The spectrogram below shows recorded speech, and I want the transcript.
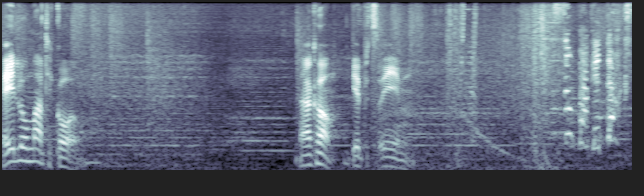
Halo-Matico. Na komm, gib's ihm. Super gedoxt!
